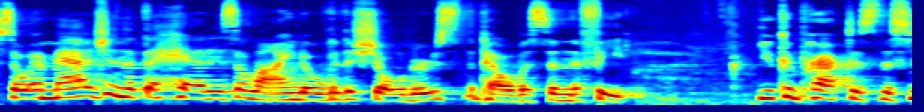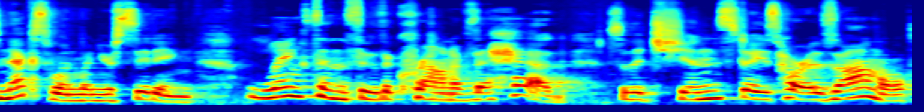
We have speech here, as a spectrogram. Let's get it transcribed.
So imagine that the head is aligned over the shoulders, the pelvis, and the feet. You can practice this next one when you're sitting. Lengthen through the crown of the head so the chin stays horizontal,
